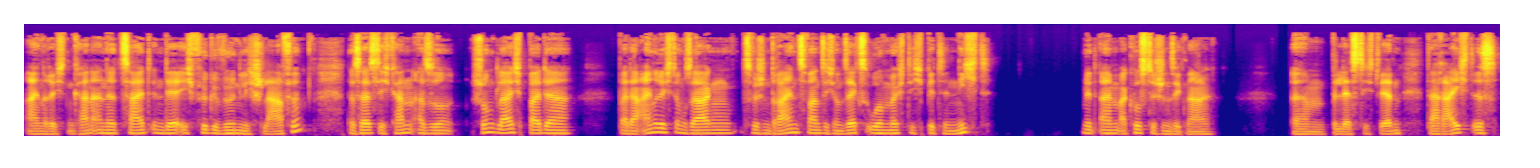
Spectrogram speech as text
einrichten kann, eine Zeit, in der ich für gewöhnlich schlafe. Das heißt, ich kann also schon gleich bei der bei der Einrichtung sagen, zwischen 23 und 6 Uhr möchte ich bitte nicht mit einem akustischen Signal ähm, belästigt werden. Da reicht es,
